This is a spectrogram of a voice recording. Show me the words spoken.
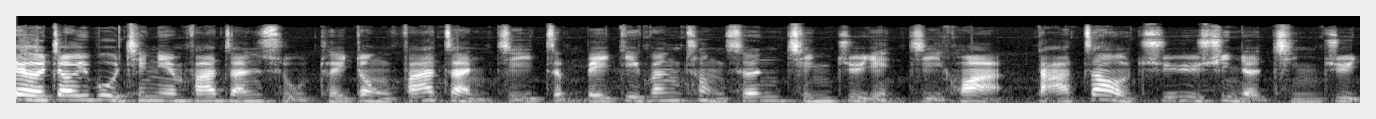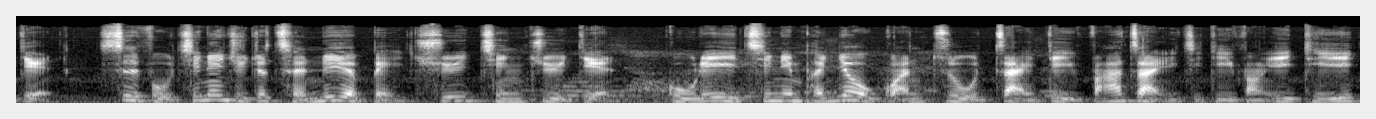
配合教育部青年发展署推动发展及准备地方创生轻据点计划，打造区域性的轻据点，市府青年局就成立了北区轻据点，鼓励青年朋友关注在地发展以及地方议题，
